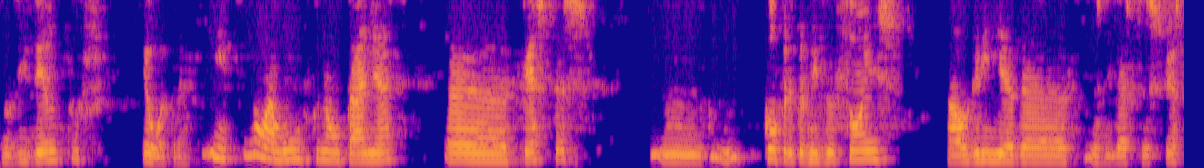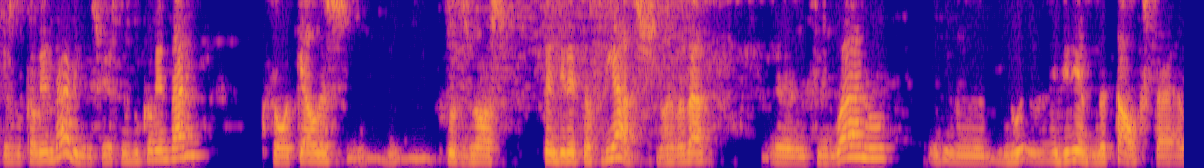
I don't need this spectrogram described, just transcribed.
nos eventos, é outra. E não há mundo que não tenha uh, festas, uh, confraternizações, a alegria da, das diversas festas do calendário. As festas do calendário, que são aquelas que todos nós temos direito a feriados, não é verdade? Uh, fim do ano, uh, evidente, Natal, que está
